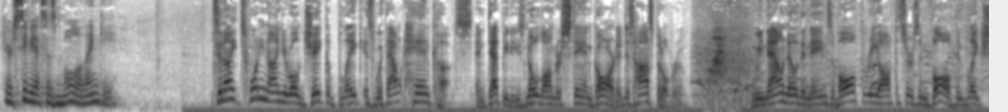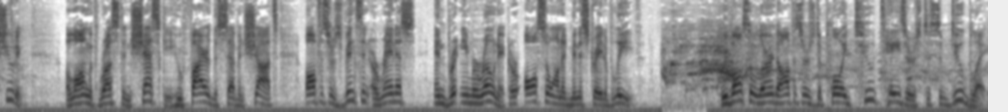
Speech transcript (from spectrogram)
Here's CBS's Mola Lenghi. Tonight, 29 year old Jacob Blake is without handcuffs, and deputies no longer stand guard at his hospital room. We now know the names of all three officers involved in Blake's shooting. Along with Rusten Sheskey, who fired the seven shots, officers Vincent Arenas and Brittany Meronek are also on administrative leave. We've also learned officers deployed two tasers to subdue Blake,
